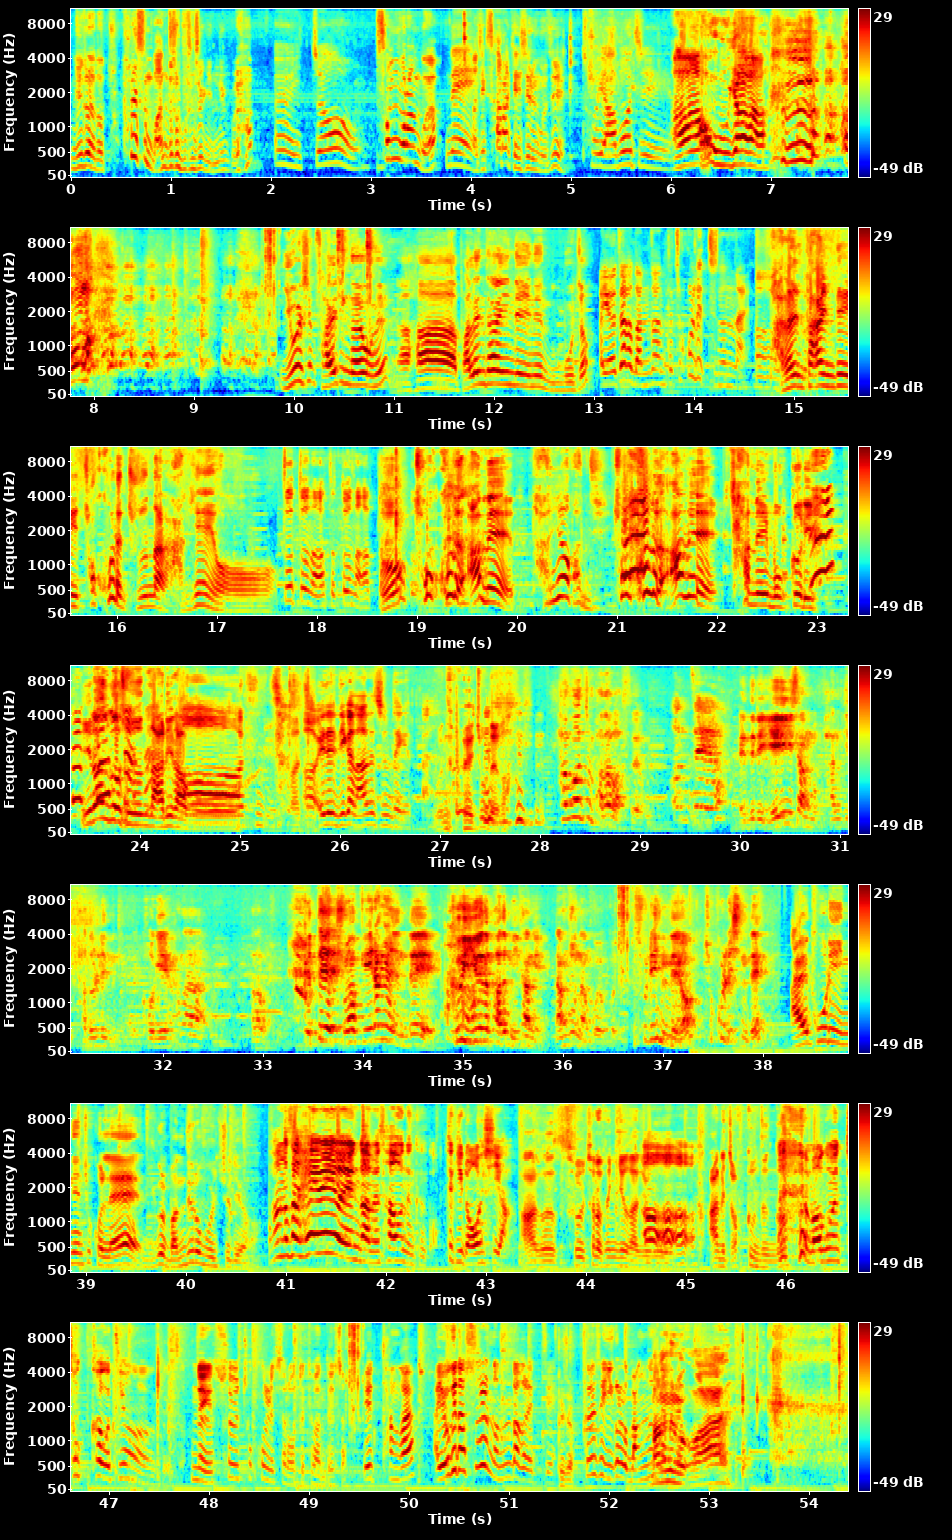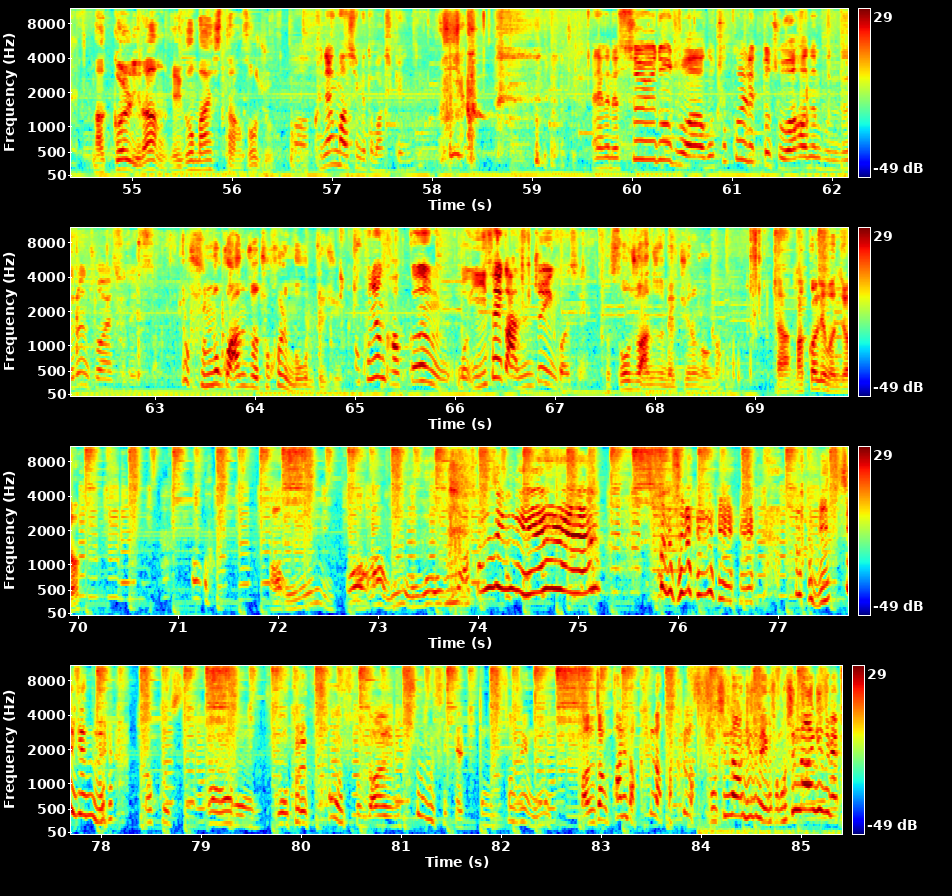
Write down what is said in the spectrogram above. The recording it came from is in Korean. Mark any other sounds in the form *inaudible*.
니들아 너 초콜릿은 만들어 본 적 있는 거야? 네, 있죠. 선물한 거야? 네. 아직 살아 계시는 거지? 저희 아버지. 아우 야그 2월 14일인가요 오늘? 아하 발렌타인데이는 뭐죠? 아, 여자가 남자한테 초콜릿 주는 날. 발렌타인데이 초콜릿 주는 날 아니에요. 또 또 나왔다 또 나왔다 어? 초콜릿 안에 다이아 반지, 초콜릿 안에 샤넬 목걸이 이런 거 주는 날이라고. 아 진짜 맞아. 어, 이제 네가 나한테 주면 되겠다 오늘 왜줘 내가? *laughs* 한 번쯤 받아봤어요. 언제요? 애들이 예의상 뭐 반지 다 돌리는 건데 거기에 하나 받아봤어요. 그때 중학교 1학년인데 그 이유는 받으면 이상해. 남중 남고였거든. 술이 있네요. 초콜릿인데. 알코올이 있는 초콜릿 이걸 만들어 볼 줄이야 항상 해외여행 가면 사오는 그거 특히 러시아 아 그 술처럼 생겨가지고 어, 어, 어. 안에 조금 든 거? *laughs* 먹으면 톡 하고 튀어나오는 거 있어 근데 술 초콜릿을 어떻게 만들죠? 얘 단가요? 아 여기다 술을 넣는다 그랬지? 그죠. 그래서 이걸로 막는다 막는 그랬지? 거와 막걸리랑 예거마이스터랑 소주. 와 그냥 마시는 게 더 맛있겠는데? *laughs* 아니 근데 술도 좋아하고 초콜릿도 좋아하는 분들은 좋아할 수도 있어. 그냥 술 먹고 안주 초콜릿 먹으면 되지. 어, 그냥 가끔 뭐 이색 안주인 거지. 그 소주 안주 맥주 이런 건가? 자 막걸리 먼저. 아오. 아오오 엄마 선생님. 선생님. 나 *laughs* 미치겠네. 넣고 있어요. 어어 어, 그래 하고 있어. 나 치우고 있을게. 어머 선생님 어머 난장판이다. 큰일 났다. 큰일 났어. 정신 나간 기집애 이거 정신 나간 기집애.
